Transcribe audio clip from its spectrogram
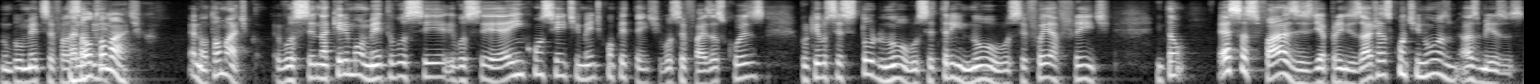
No momento você fala... Mas no automático. É no automático. É você naquele momento você você é inconscientemente competente. Você faz as coisas porque você se tornou, você treinou, você foi à frente. Então essas fases de aprendizagem elas continuam as, as mesmas.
